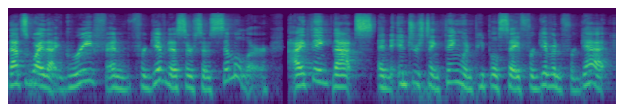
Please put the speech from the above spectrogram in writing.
That's why that grief and forgiveness are so similar. I think that's an interesting thing when people say forgive and forget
